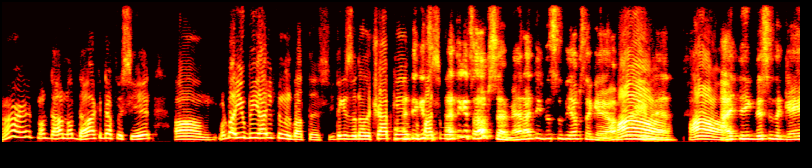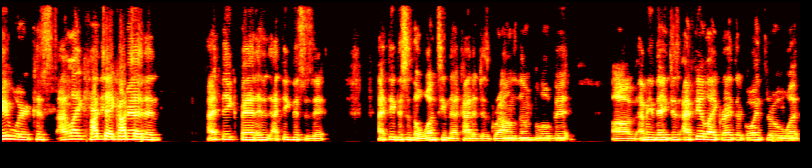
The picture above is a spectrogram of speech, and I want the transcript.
All right, no doubt, no doubt. I could definitely see it. Um, what about you, B? How you feeling about this? You think it's another trap game? I think it's possible? I think it's an upset, man. I think this is the upset game. I'm wow, agreeing, wow. I think this is the game where because I like Hot take, hot man, take. and I think man, I think this is it. I think this is the one team that kind of just grounds them a little bit. Um, I mean, they just I feel like right they're going through what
